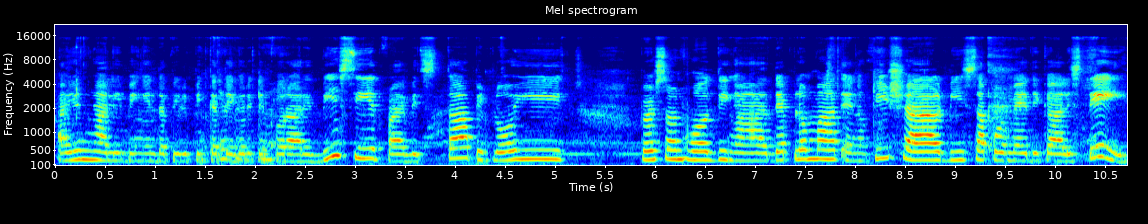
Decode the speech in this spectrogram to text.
Ayun nga, living in the Philippine category, temporary visit, private staff, employee, person holding a diplomat and official visa for medical stay.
